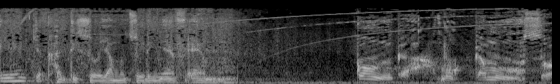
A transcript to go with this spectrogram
e ke kgatiso ya motsweding fm konka bokamoso.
